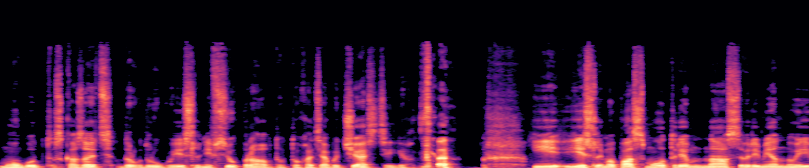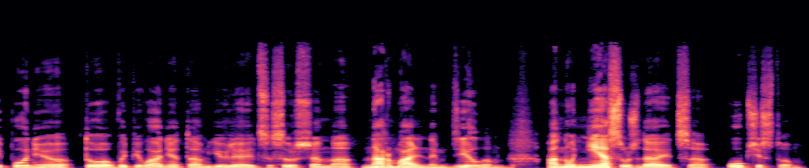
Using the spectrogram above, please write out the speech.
могут сказать друг другу, если не всю правду, то хотя бы часть ее. И если мы посмотрим на современную Японию, то выпивание там является совершенно нормальным делом. Оно не осуждается обществом.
